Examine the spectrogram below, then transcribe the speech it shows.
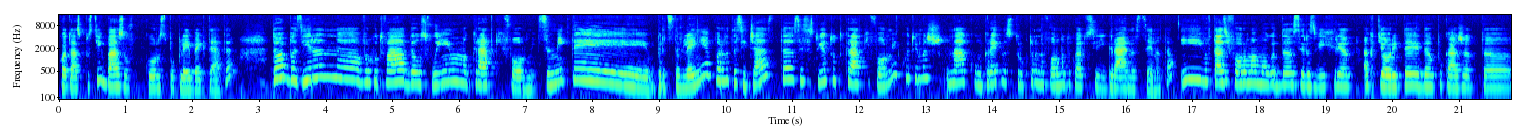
който аз постиг, базов курс по плейбек театър, той е базиран а, върху това да освоим кратки форми. Самите представления, първата си част, а, се състоят от кратки форми, които имаш една конкретна структура на формата, която се играе на сцената. И в тази форма могат да се развихрят актьорите, да покажат а,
